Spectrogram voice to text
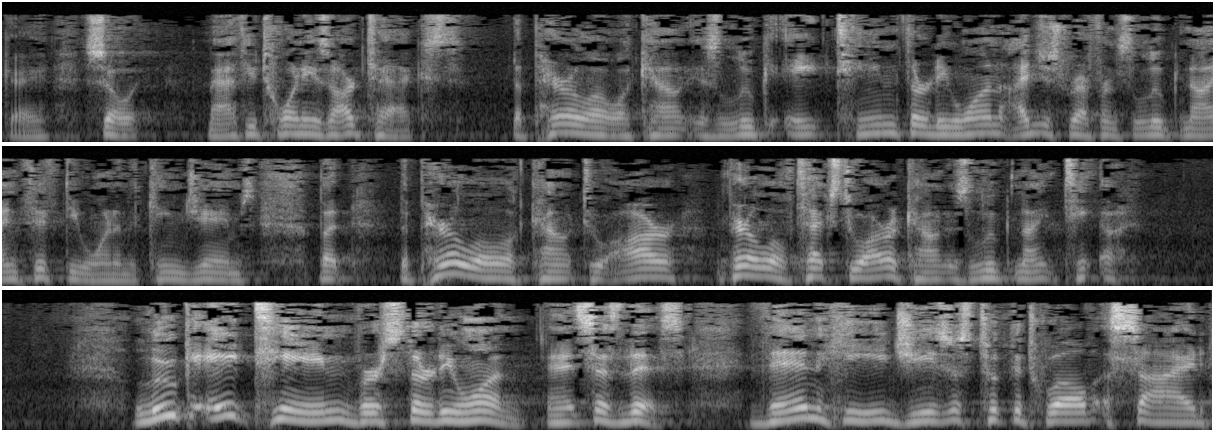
Okay. So Matthew 20 is our text. The parallel account is Luke 18:31. I just referenced Luke 9:51 in the King James, but the parallel account to our parallel text to our account is Luke 19 uh, Luke 18 verse 31. And it says this, Then he, Jesus, took the twelve aside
